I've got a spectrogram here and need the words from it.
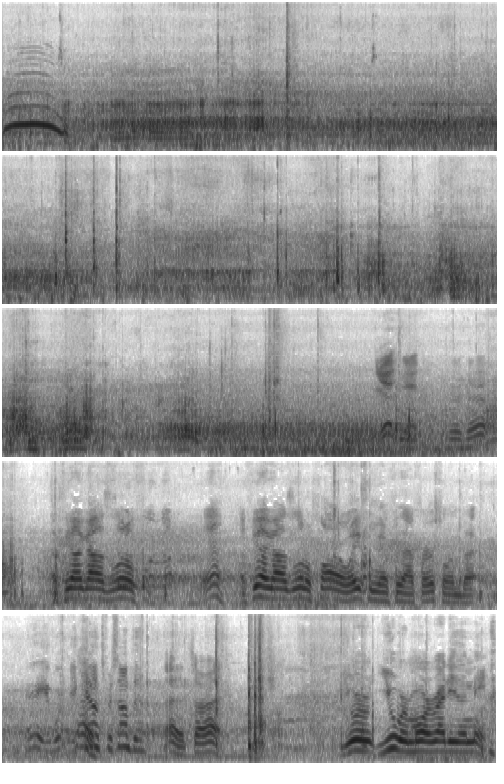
Woo! Getting it. Mhm. I feel like I was a little, yeah. I feel like I was a little far away from you for that first one, but Hey, it, it counts for something. Hey, it's all right. You were you were more ready than me.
